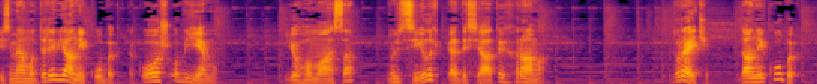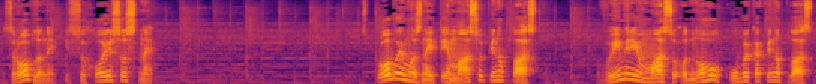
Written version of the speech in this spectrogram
візьмемо дерев'яний кубик такого ж об'єму. Його маса 0,5 грама. До речі, даний кубик зроблений із сухої сосни. Спробуємо знайти масу пінопласту. Вимірюємо масу одного кубика пінопласту.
